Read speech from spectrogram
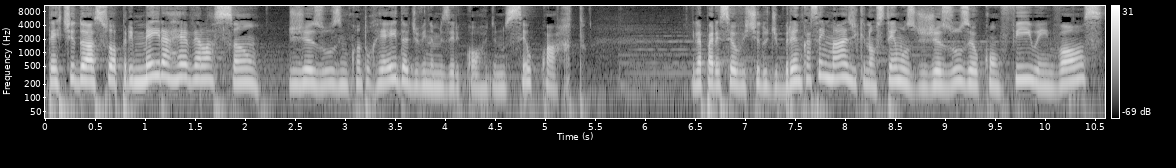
ter tido a sua primeira revelação de Jesus enquanto Rei da Divina Misericórdia no seu quarto. Ele apareceu vestido de branco, essa imagem que nós temos de Jesus, eu confio em vós.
